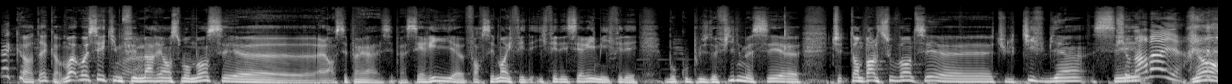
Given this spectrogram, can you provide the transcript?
D'accord, d'accord. Moi, moi, c'est qui me fait marrer en ce moment, c'est euh, alors c'est pas c'est pas série forcément. Il fait il fait des séries, mais il fait des beaucoup plus de films. C'est euh, tu t'en parles souvent, tu sais, euh, tu le kiffes bien. C'est Pio Marmaille, non,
